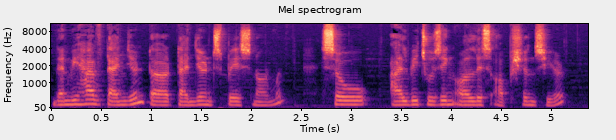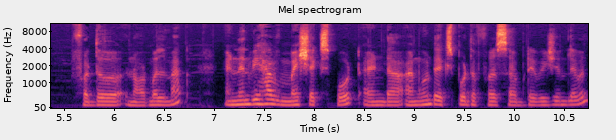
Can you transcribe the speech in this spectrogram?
Then we have tangent, uh, tangent space normal. So I'll be choosing all these options here for the normal map and then we have mesh export and uh, I'm going to export the first subdivision level.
